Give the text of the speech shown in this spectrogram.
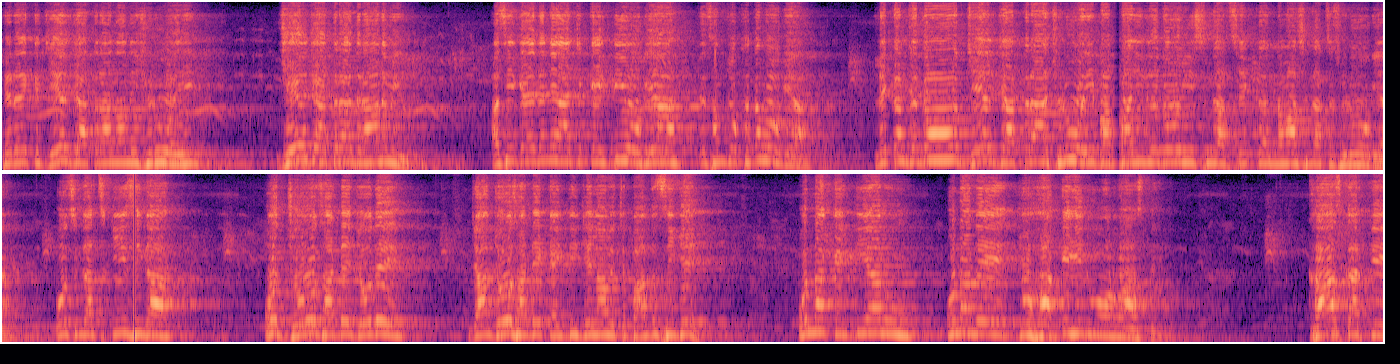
ਫਿਰ ਇੱਕ ਜੇਲ੍ਹ ਯਾਤਰਾ ਉਹਨਾਂ ਦੀ ਸ਼ੁਰੂ ਹੋਈ। ਜੇਲ੍ਹ ਯਾਤਰਾ ਦੌਰਾਨ ਵੀ ਅਸੀਂ ਕਹਿ ਦਿੰਦੇ ਹਾਂ, ਅੱਜ ਕੈਦੀ ਹੋ ਗਿਆ ਤੇ ਸਮਝੋ ਖਤਮ ਹੋ ਗਿਆ। ਲੇਕਿਨ ਜਦੋਂ ਜੇਲ੍ਹ ਯਾਤਰਾ ਸ਼ੁਰੂ ਹੋਈ, ਬਾਬਾ ਜੀ ਦੇ ਉਦੋਂ ਹੀ ਸੰਘਰਸ਼, ਇੱਕ ਨਵਾਂ ਸੰਘਰਸ਼ ਸ਼ੁਰੂ ਹੋ ਗਿਆ। ਉਹ ਸੰਘਰਸ਼ ਕੀ ਸੀਗਾ? ਉਹ ਜੋ ਸਾਡੇ ਯੋਧੇ ਜਾਂ ਜੋ ਸਾਡੇ ਕੈਦੀ ਜੇਲ੍ਹਾਂ ਵਿੱਚ ਬੰਦ ਸੀਗੇ, ਉਹਨਾਂ ਕੈਦੀਆਂ ਨੂੰ ਉਹਨਾਂ ਦੇ ਜੋ ਹੱਕ ਹੀ ਦਿਵਾਉਣ ਵਾਸਤੇ। ਖਾਸ ਕਰਕੇ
